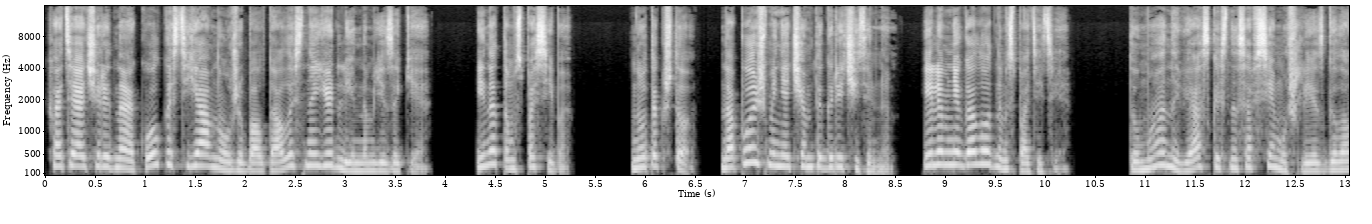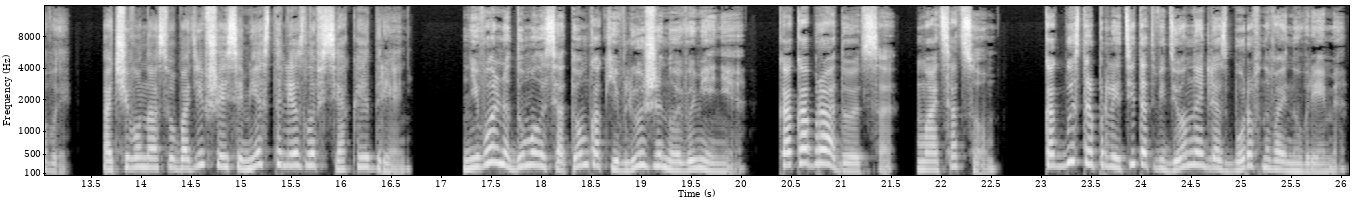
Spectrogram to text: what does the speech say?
хотя очередная колкость явно уже болталась на ее длинном языке. И на том спасибо. «Ну так что, напоишь меня чем-то горячительным? Или мне голодным спать идти?» Туман и вязкость на совсем ушли из головы, отчего на освободившееся место лезла всякая дрянь. Невольно думалось о том, как явлюсь женой в имение. Как обрадуется мать с отцом. Как быстро пролетит отведенное для сборов на войну время.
